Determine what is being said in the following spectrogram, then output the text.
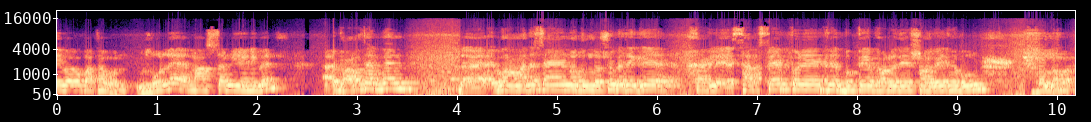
এইভাবে কথা বল বলে মাছটা নিয়ে নেবেন। ভালো থাকবেন এবং আমাদের চ্যানেল নতুন দর্শক থেকে থাকলে সাবস্ক্রাইব করে ফেসবুক থেকে ফলো দিয়ে সঙ্গেই থাকুন। ধন্যবাদ।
